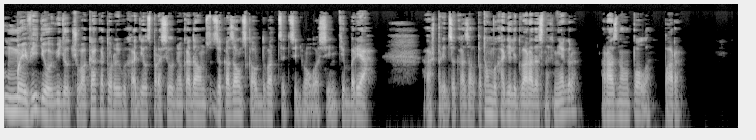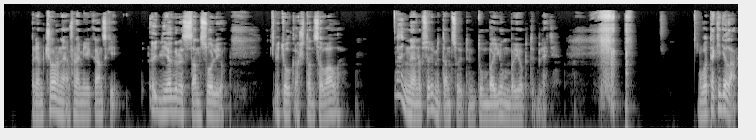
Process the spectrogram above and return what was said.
мое видео, видел чувака, который выходил, спросил у него, когда он заказал, он сказал 27 сентября. Аж предзаказал. Потом выходили два радостных негра разного пола, пара. Прям черный афроамериканский негры с сансолью. И телка аж танцевала. Они, наверное, все время танцуют. Тумба-юмба, ёпты, блядь. Вот такие дела.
